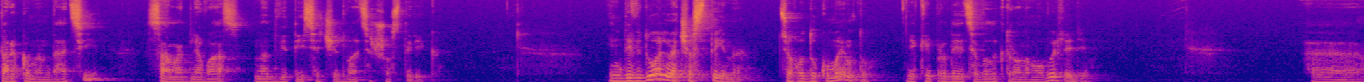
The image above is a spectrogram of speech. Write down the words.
та рекомендації саме для вас на 2026 рік. Індивідуальна частина цього документу, який продається в електронному вигляді, е,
